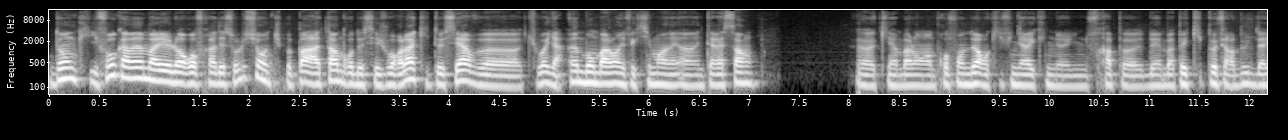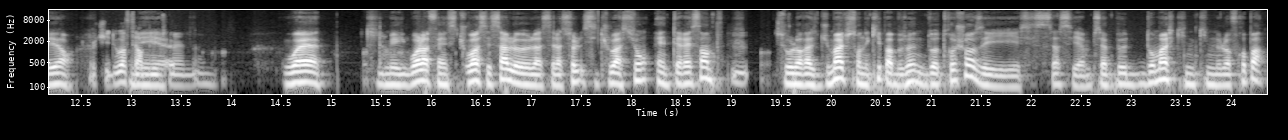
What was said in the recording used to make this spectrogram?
Donc, il faut quand même aller leur offrir des solutions. Tu peux pas attendre de ces joueurs-là qui te servent. Euh, tu vois, il y a un bon ballon effectivement intéressant, euh, qui est un ballon en profondeur ou qui finit avec une, frappe euh, de Mbappé qui peut faire but d'ailleurs. Qui doit faire but même. Ouais, qui, mais voilà, tu vois, c'est ça, c'est la seule situation intéressante. Mm. Sur le reste du match, son équipe a besoin d'autre chose et ça, c'est un, peu dommage qu'il ne l'offre pas.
